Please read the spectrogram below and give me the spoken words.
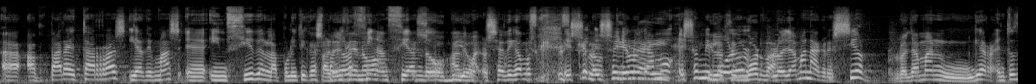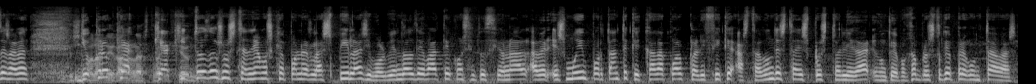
ah, ampara etarras y además eh, incide en la política española Parece no, financiando. es obvio. además, o sea, digamos, que eso, eso yo lo llamo, eso en mi pueblo engorda. lo llaman agresión, lo llaman guerra. Entonces, a ver, yo creo que, que aquí todos nos tendríamos que poner las pilas y volviendo al debate constitucional, a ver, es muy importante que cada cual clarifique hasta dónde está dispuesto a llegar, aunque, por ejemplo, esto que preguntabas,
